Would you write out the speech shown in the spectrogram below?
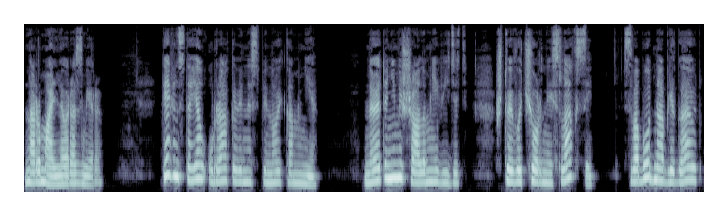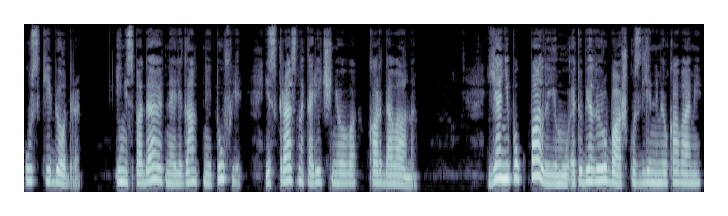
нормального размера. Кевин стоял у раковины спиной ко мне, но это не мешало мне видеть, что его черные слаксы свободно облегают узкие бедра и не спадают на элегантные туфли из красно-коричневого кардавана. Я не покупала ему эту белую рубашку с длинными рукавами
